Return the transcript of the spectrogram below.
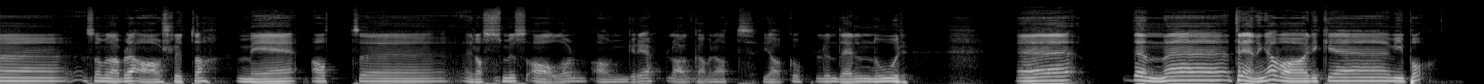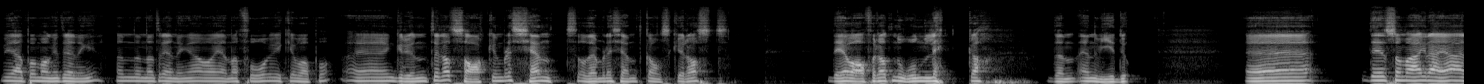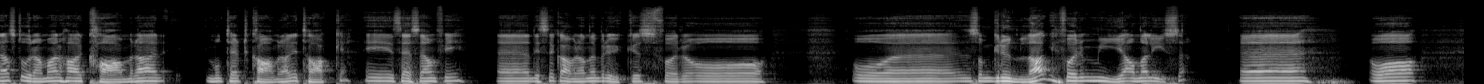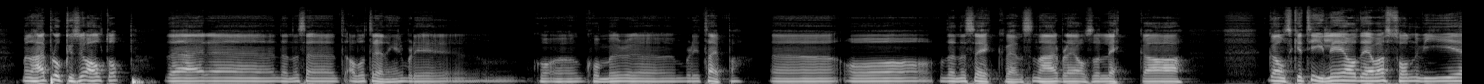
som, da ble avslutta med at Rasmus Alholm angrep lagkamerat Jakob Lundell Nord. Denne treninga var ikke vi på. Vi er på mange treninger, men denne treninga var en av få vi ikke var på. Eh, grunnen til at saken ble kjent, og den ble kjent ganske raskt, det var for at noen lekka den, en video. Eh, det som er greia, er at Storhamar har kameraer, montert kameraer i taket i CC Amfi. Eh, disse kameraene brukes for å, å eh, som grunnlag for mye analyse. Eh, og men her plukkes jo alt opp. Det er, eh, denne, alle treninger blir, kommer, eh, blir teipa. Eh, og denne sekvensen her ble også lekka ganske tidlig, og det var sånn vi,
